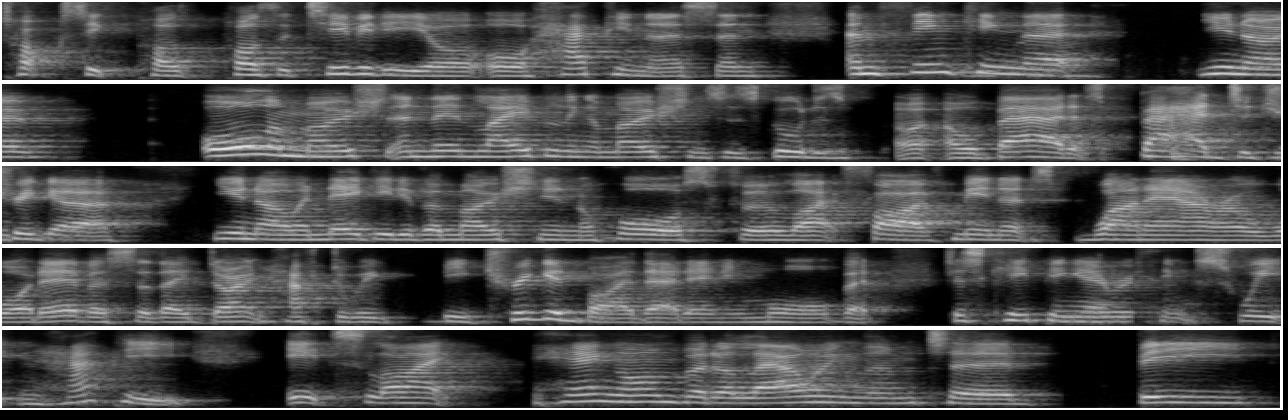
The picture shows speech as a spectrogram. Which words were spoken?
toxic po- positivity or, or happiness and and thinking that you know all emotion and then labeling emotions as good as or bad it's bad to trigger you know a negative emotion in a horse for like five minutes one hour or whatever so they don't have to be, triggered by that anymore but just keeping Yeah. everything sweet and happy it's like hang on but allowing them to be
